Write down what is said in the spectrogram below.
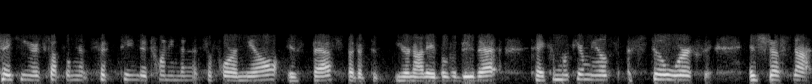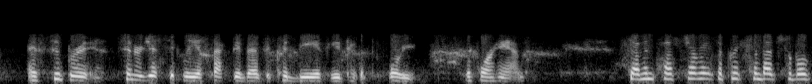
Taking your supplements 15 to 20 minutes before a meal is best, but if you're not able to do that, take them with your meals. It still works. It's just not as super synergistically effective as it could be if you took it before you, beforehand. Seven plus servings of fruits and vegetables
